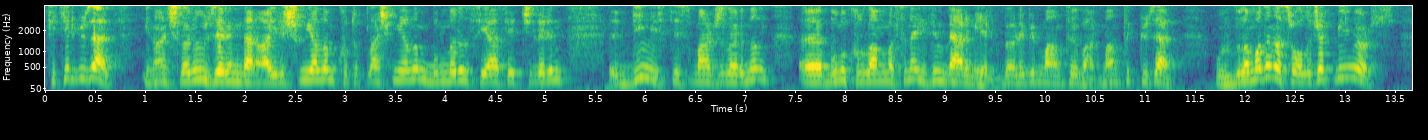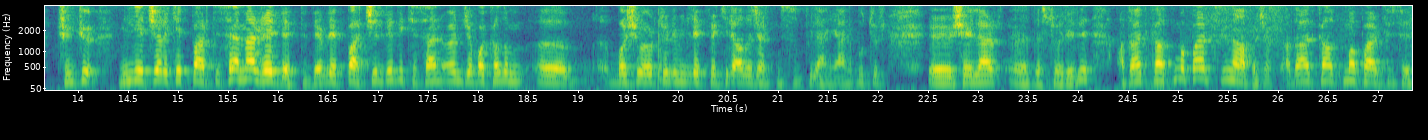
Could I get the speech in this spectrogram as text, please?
fikir güzel. İnançları üzerinden ayrışmayalım, kutuplaşmayalım. Bunların siyasetçilerin e, din istismarcılarının e, bunu kullanmasına izin vermeyelim. Böyle bir mantığı var. Mantık güzel. Uygulamada nasıl olacak bilmiyoruz. Çünkü Milliyetçi Hareket Partisi hemen reddetti. Devlet Bahçeli dedi ki sen önce bakalım e, başı örtülü milletvekili alacak mısın filan. Yani bu tür e, şeyler e, de söyledi. Adalet Kalkınma Partisi ne yapacak? Adalet Kalkınma Partisi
